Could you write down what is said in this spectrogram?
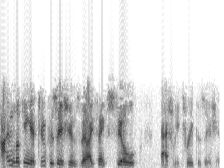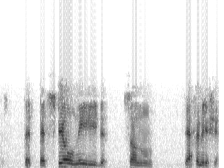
I'm looking at two positions that I think still, actually three positions that that still need some definition.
